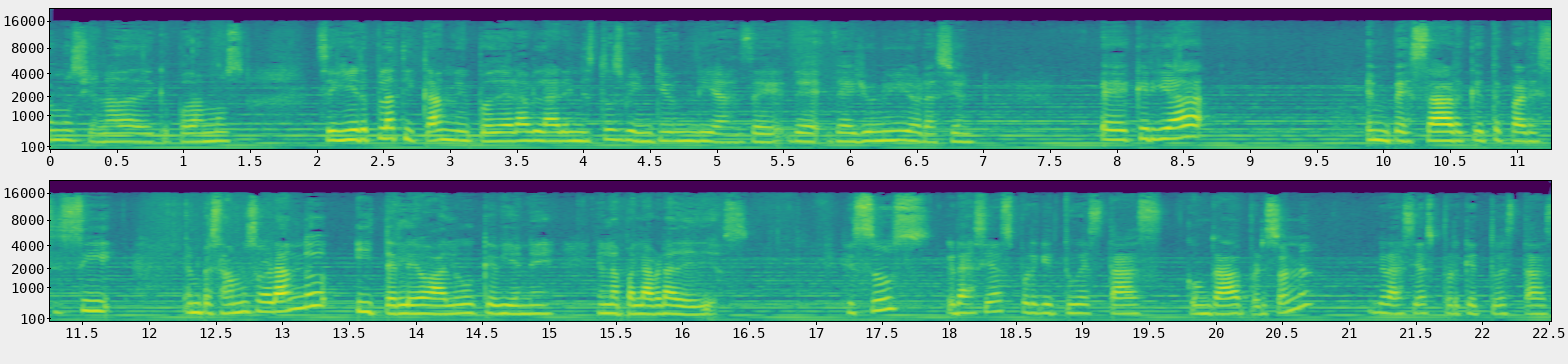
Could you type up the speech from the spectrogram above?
emocionada de que podamos seguir platicando y poder hablar en estos 21 días de, ayuno y oración. Eh, quería empezar, ¿qué te parece si empezamos orando y te leo algo que viene en la palabra de Dios? Jesús, gracias porque tú estás con cada persona, gracias porque tú estás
